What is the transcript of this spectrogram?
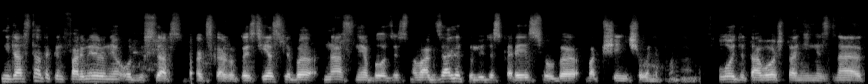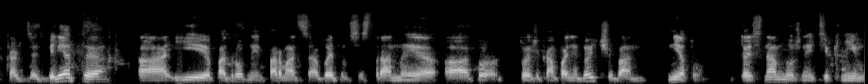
Недостаток информирования от государства, так скажу. То есть если бы нас не было здесь на вокзале, то люди, скорее всего, бы вообще ничего не поняли. Вплоть до того, что они не знают, как взять билеты, а, и подробной информации об этом со стороны а, той же компании Deutsche Bahn нету. То есть нам нужно идти к ним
